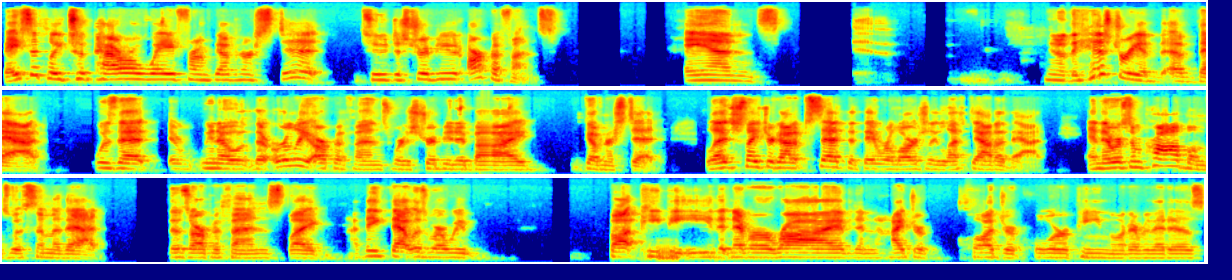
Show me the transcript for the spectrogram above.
basically took power away from Governor Stitt to distribute ARPA funds. And, you know, the history of, of that was that, you know, the early ARPA funds were distributed by Governor Stitt. Legislature got upset that they were largely left out of that. And there were some problems with some of that, those ARPA funds. Like, I think that was where we bought PPE that never arrived and hydrochloroquine, whatever that is,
